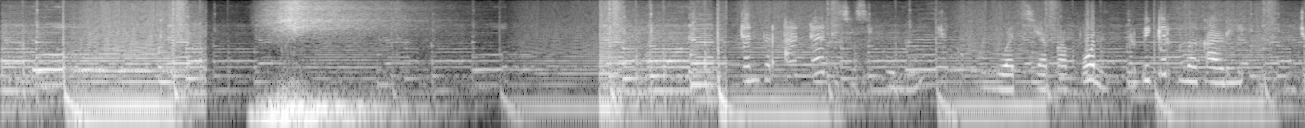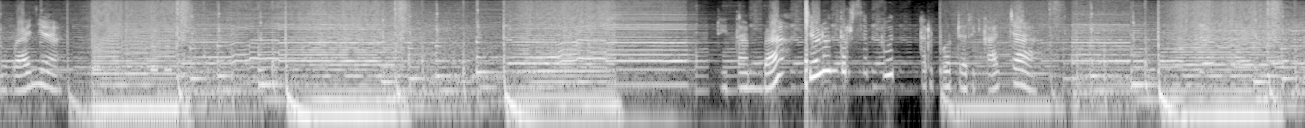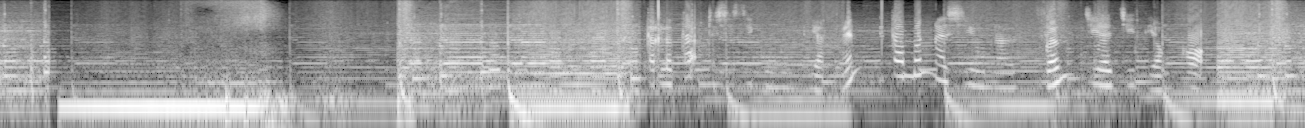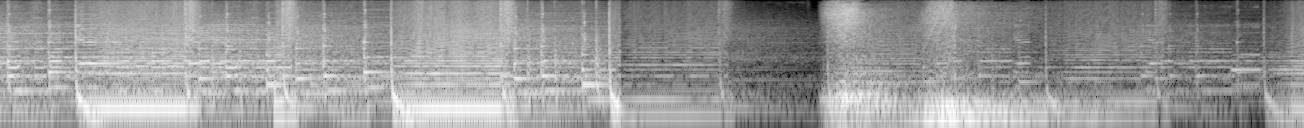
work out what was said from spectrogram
dan berada di sisi gunung cukup membuat siapa pun berpikir dua kali mencobanya. Ditambah, jalan tersebut terbuat dari kaca. Terletak di sisi Gunung Tianmen di Taman Nasional Jiaji, Tiongkok.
